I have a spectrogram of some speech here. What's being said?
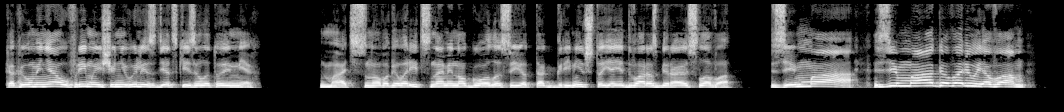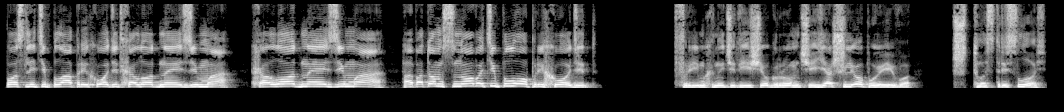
«Как и у меня, у Фрима еще не вылез детский золотой мех. Мать снова говорит с нами, но голос ее так гремит, что я едва разбираю слова. Зима! Зима, говорю я вам! После тепла приходит холодная зима! Холодная зима! А потом снова тепло приходит!» Фрим хнычет еще громче, я шлепаю его. Что стряслось?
